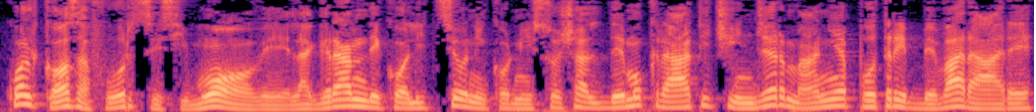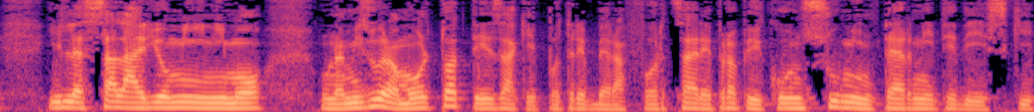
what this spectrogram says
qualcosa forse si muove. La grande coalizione con i socialdemocratici in Germania potrebbe varare il salario minimo, una misura molto attesa che potrebbe rafforzare proprio i consumi interni tedeschi.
